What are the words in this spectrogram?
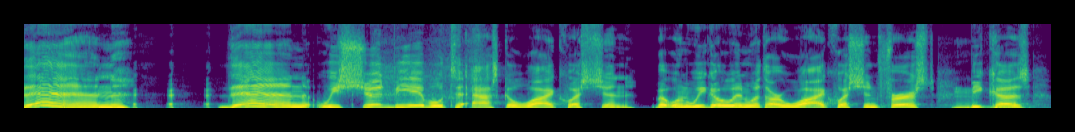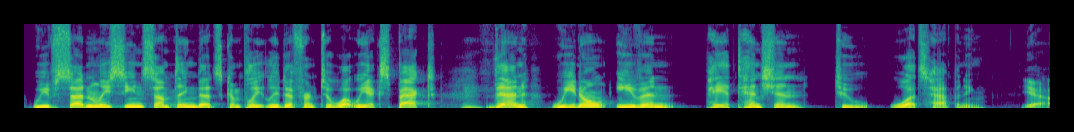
then then we should be able to ask a why question. But when we go in with our why question 1st mm-hmm. because we've suddenly seen something that's completely different to what we expect, mm-hmm. then we don't even pay attention to what's happening. Yeah.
